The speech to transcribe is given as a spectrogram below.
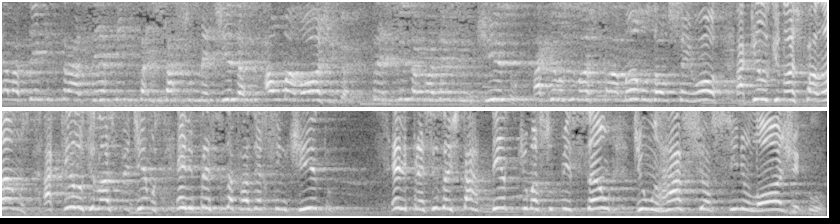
ela tem que trazer, tem que estar submetida a uma lógica, precisa fazer sentido, aquilo que nós clamamos ao Senhor, aquilo que nós falamos, aquilo que nós pedimos, ele precisa fazer sentido, ele precisa estar dentro de uma submissão, de um raciocínio lógico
